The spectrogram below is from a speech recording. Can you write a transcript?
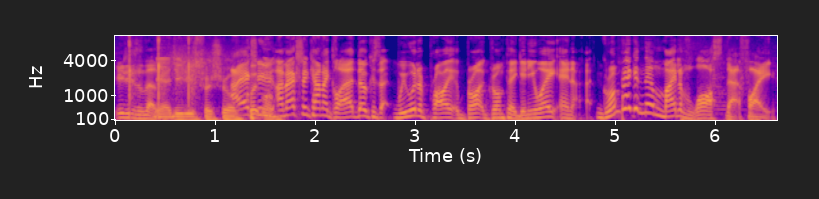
GG's to them. yeah, GG's for sure. I actually, I'm actually kind of glad though, because we would have probably brought Grumpig anyway, and Grumpig and them might have lost that fight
